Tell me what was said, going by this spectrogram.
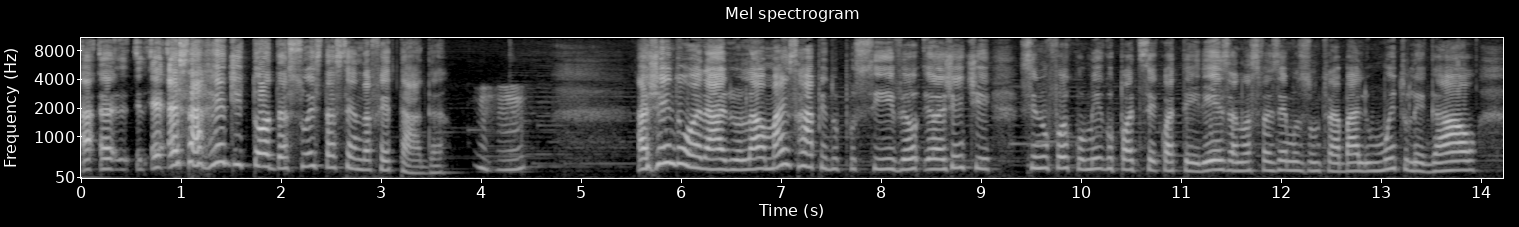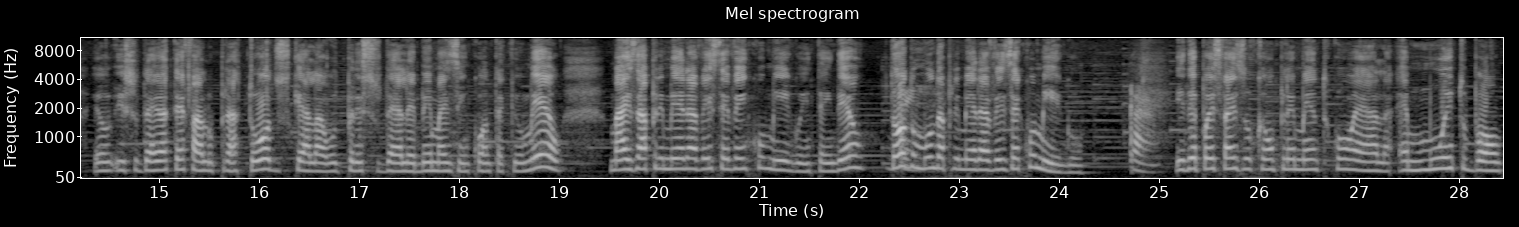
A, a, essa rede toda sua está sendo afetada. Uhum. Agenda um horário lá o mais rápido possível. Eu, a gente, se não for comigo, pode ser com a Tereza. Nós fazemos um trabalho muito legal. Eu, isso daí eu até falo para todos, que ela, o preço dela é bem mais em conta que o meu. Mas a primeira vez você vem comigo, entendeu? Todo mundo a primeira vez é comigo. Tá. E depois faz o complemento com ela. É muito bom.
